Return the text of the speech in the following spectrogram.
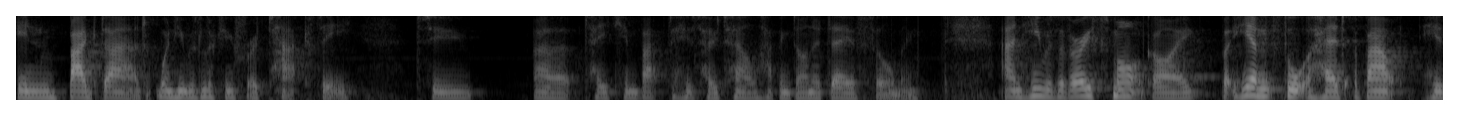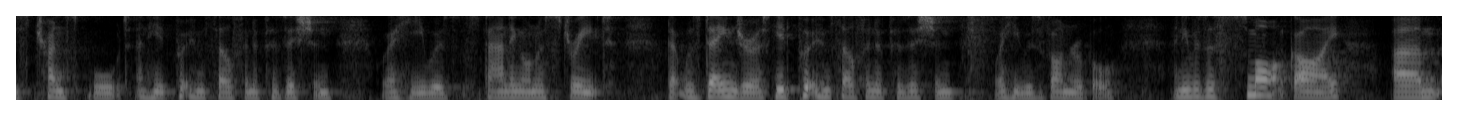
in Baghdad when he was looking for a taxi to uh, take him back to his hotel having done a day of filming. And he was a very smart guy, but he hadn't thought ahead about his transport and he had put himself in a position where he was standing on a street that was dangerous. He'd put himself in a position where he was vulnerable. And he was a smart guy um,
